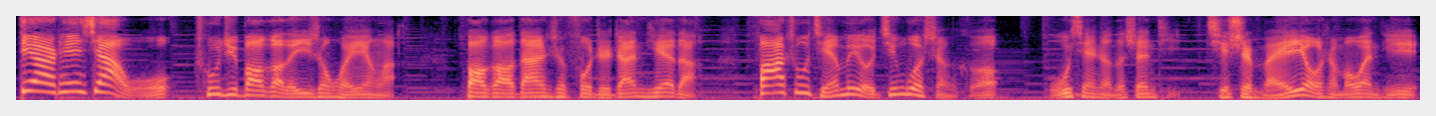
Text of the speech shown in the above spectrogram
第二天下午，出具报告的医生回应了，报告单是复制粘贴的，发出前没有经过审核。吴先生的身体其实没有什么问题，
